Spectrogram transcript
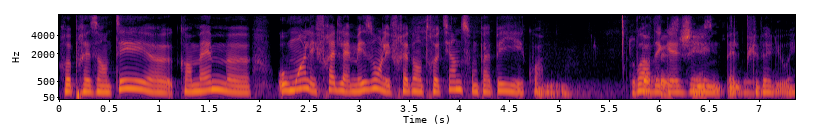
représenter euh, quand même euh, au moins les frais de la maison. Les frais d'entretien ne sont pas payés, quoi. Voire dégager une belle plus-value, oui.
